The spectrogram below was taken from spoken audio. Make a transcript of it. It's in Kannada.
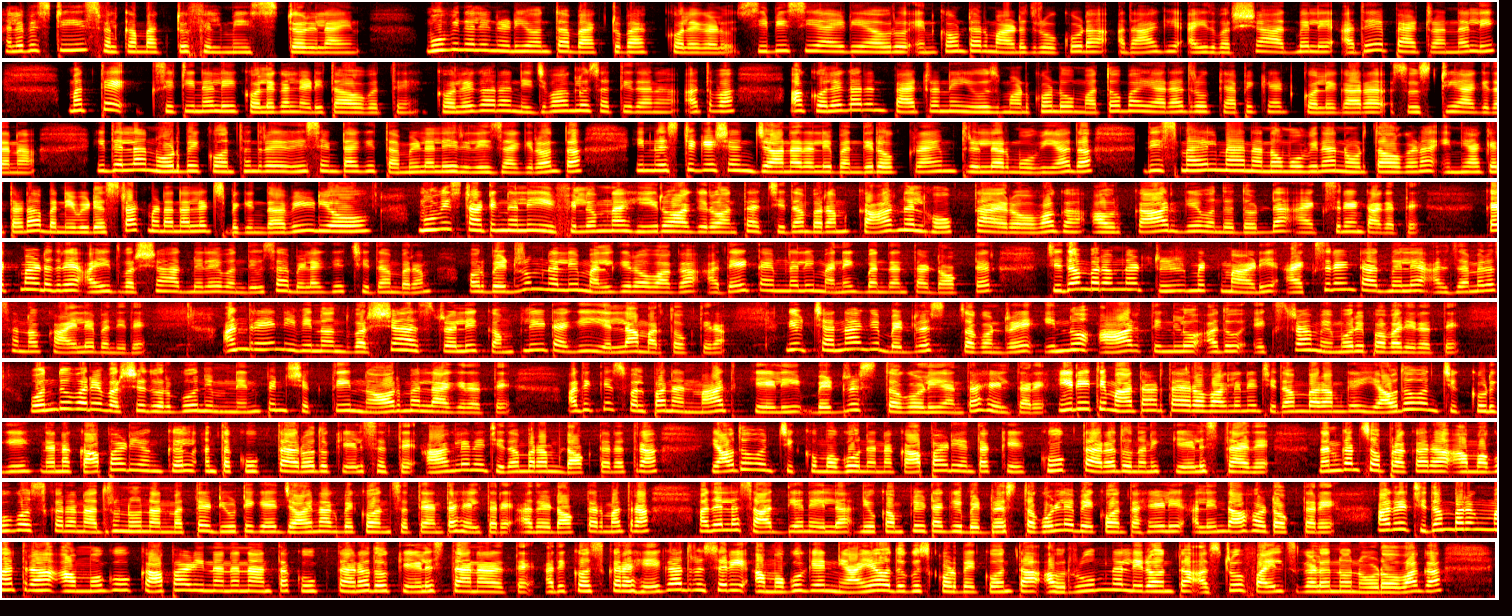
Hello besties welcome back to filmy story line ಮೂವಿನಲ್ಲಿ ನಡೆಯುವಂಥ back to back ಕೊಲೆಗಳು. C B C I D ಅವರು ಎನ್ಕೌಂಟರ್ ಮಾಡಿದ್ರೂ ಕೂಡ. ಅದಾಗಿ ಐದು ವರ್ಷ ಆದಮೇಲೆ ಅದೇ ಪ್ಯಾಟ್ರನ್ನಲ್ಲಿ ಮತ್ತೆ ಸಿಟಿನಲ್ಲಿ ಕೊಲೆಗಳು ನಡೀತಾ ಹೋಗುತ್ತೆ. ಕೊಲೆಗಾರ ನಿಜವಾಗ್ಲೂ ಸತ್ತಿದಾನ ಅಥವಾ ಆ ಕೊಲೆಗಾರನ ಪ್ಯಾಟ್ರನ್ನೇ ಯೂಸ್ ಮಾಡಿಕೊಂಡು ಮತ್ತೊಬ್ಬ ಯಾರಾದರೂ ಕ್ಯಾಪಿಕ್ಯಾಟ್ ಕೊಲೆಗಾರ ಸೃಷ್ಟಿಯಾಗಿದ್ದಾನ. ಇದೆಲ್ಲ ನೋಡಬೇಕು ಅಂತಂದರೆ ರೀಸೆಂಟಾಗಿ ತಮಿಳಲ್ಲಿ ರಿಲೀಸ್ ಆಗಿರೋಂಥ ಇನ್ವೆಸ್ಟಿಗೇಷನ್ ಜಾನರಲ್ಲಿ ಬಂದಿರೋ ಕ್ರೈಮ್ ಥ್ರಿಲ್ಲರ್ ಮೂವಿಯಾದ ದಿ ಸ್ಮೈಲ್ ಮ್ಯಾನ್ ಅನ್ನೋ ಮೂವಿನ ನೋಡ್ತಾ ಹೋಗೋಣ. ಇನ್ಯಾಕೆ ತಡ? ಬನ್ನಿ ವಿಡಿಯೋ ಸ್ಟಾರ್ಟ್ ಮಾಡೋಣ. Let's begin the video. Movie ಸ್ಟಾರ್ಟಿಂಗ್ನಲ್ಲಿ ಈ ಫಿಲಮ್ನ ಹೀರೋ ಆಗಿರೋ ಅಂತ ಚಿದಂಬರಂ ಕಾರ್ನಲ್ಲಿ ಹೋಗ್ತಾ ಇರೋವಾಗ ಅವ್ರ ಕಾರ್ಗೆ ಒಂದು ದೊಡ್ಡ ಆಕ್ಸಿಡೆಂಟ್ ಆಗುತ್ತೆ. ಕಟ್ ಮಾಡಿದ್ರೆ ಐದು ವರ್ಷ ಆದಮೇಲೆ ಒಂದು ದಿವಸ ಬೆಳಗ್ಗೆ ಚಿದಂಬರಂ. ಅವ್ರ ಬೆಡ್ರೂಮ್ನಲ್ಲಿ ಮಲಗಿರೋವಾಗ ಅದೇ ಟೈಮ್ನಲ್ಲಿ ಮನೆಗೆ ಬಂದಂಥ ಡಾಕ್ಟರ್ ಚಿದಂಬರಂನ ಟ್ರೀಟ್ಮೆಂಟ್ ಮಾಡಿ ಆಕ್ಸಿಡೆಂಟ್ ಆದಮೇಲೆ ಅಲ್ಝಮೆರಸ್ ಅನ್ನೋ ಕಾಯಿಲೆ ಬಂದಿದೆ. ಅಂದರೆ ನೀವು ಇನ್ನೊಂದು ವರ್ಷ ಅಷ್ಟರಲ್ಲಿ ಕಂಪ್ಲೀಟಾಗಿ ಎಲ್ಲ ಮರ್ತೋಗ್ತೀರಾ. ನೀವು ಚೆನ್ನಾಗಿ ಬೆಡ್ ರೆಸ್ಟ್ ತೊಗೊಂಡ್ರೆ ಇನ್ನೂ ಆರು ತಿಂಗಳು ಅದು ಎಕ್ಸ್ಟ್ರಾ ಮೆಮೊರಿ ಪವರ್ ಇರುತ್ತೆ. ಒಂದೂವರೆ ವರ್ಷದವರೆಗೂ ನಿಮ್ಮ ನೆನಪಿನ ಶಕ್ತಿ ನಾರ್ಮಲ್ ಆಗಿರುತ್ತೆ. ಅದಕ್ಕೆ ಸ್ವಲ್ಪ ನನ್ನ ಮಾತು ಕೇಳಿ ಬೆಡ್ ರೆಸ್ಟ್ ತಗೊಳ್ಳಿ ಅಂತ ಹೇಳ್ತಾರೆ. ಈ ರೀತಿ ಮಾತಾಡ್ತಾ ಇರೋವಾಗ್ಲೇ ಚಿದಂಬರಂಗೆ ಯಾವುದೋ ಒಂದು ಚಿಕ್ಕ ಹುಡುಗಿ ನನ್ನ ಕಾಪಾಡಿ ಅಂಕಲ್ ಅಂತ ಕೂಗ್ತಾ ಇರೋದು ಕೇಳಿಸುತ್ತೆ. ಆಗ್ಲೇ ಚಿದಂಬರಂ ಡಾಕ್ಟರ್ ಹತ್ರ ಯಾವುದೋ ಒಂದು ಚಿಕ್ಕ ಮಗು ನನ್ನ ಕಾಪಾಡಿ ಅಂತ ಕೇ, ಕೂಗ್ತಾ ಇರೋದು ನನಗೆ ಕೇಳಿಸ್ತಾ ಇದೆ. ನನಗನ್ಸೋ ಪ್ರಕಾರ ಆ ಮಗುಗೋಸ್ಕರನಾದ್ರೂ ನಾನು ಮತ್ತೆ ಡ್ಯೂಟಿಗೆ ಜಾಯ್ನ್ ಆಗಬೇಕು ಅನಿಸುತ್ತೆ ಅಂತ ಹೇಳ್ತಾರೆ. ಆದರೆ ಡಾಕ್ಟರ್ ಮಾತ್ರ ಅದೆಲ್ಲ ಸಾಧ್ಯನೇ ಇಲ್ಲ. ನೀವು ಕಂಪ್ಲೀಟಾಗಿ ಬೆಡ್ ರೆಸ್ಟ್ ತಗೊಳ್ಳೇಬೇಕು ಅಂತ ಹೇಳಿ ಅಲ್ಲಿಂದ ಹೊರಟೋಗ್ತಾರೆ. ಆದರೆ ಚಿದಂಬರಂ ಮಾತ್ರ ಆ ಮಗು ಕಾಪಾಡಿ ನನ್ನನ್ನು ಅಂತ ಕೂಗ್ತಾ ಇರೋದು ಕೇಳಿಸ್ತಾನೆ ಇರುತ್ತೆ. ಅದಕ್ಕೋಸ್ಕರ ಹೇಗಾದರೂ ಸರಿ ಆ ಮಗುಗೆ ನ್ಯಾಯ ಒದಗಿಸ್ಕೊಡ್ಬೇಕು ಅಂತ ಅವ್ರ ರೂಮ್ನಲ್ಲಿರೋಂಥ ಅಷ್ಟು ಫೈಲ್ಸ್ಗಳನ್ನು ನೋಡೋವಾಗ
